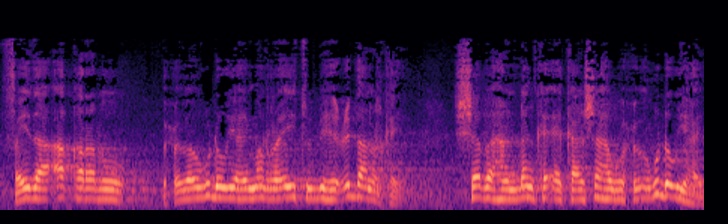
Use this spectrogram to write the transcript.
Fa idaa aqrabuu wuxuuba ugu dhow yahay man ra'aytu bihi ciddaan arkay. Shabahan dhanka ekaanshaha wuxuu ugu dhow yahay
